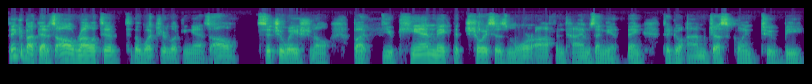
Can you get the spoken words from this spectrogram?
think about that. It's all relative to the what you're looking at. It's all situational but you can make the choices more oftentimes than you think to go i'm just going to be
